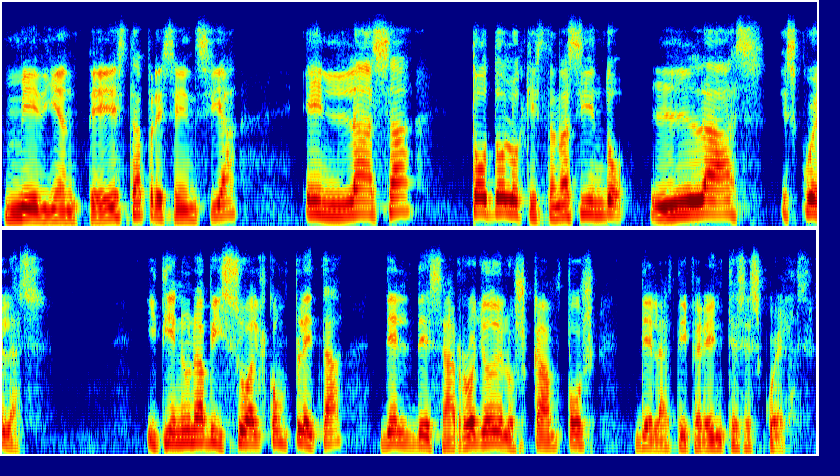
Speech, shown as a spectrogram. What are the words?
mediante esta presencia enlaza todo lo que están haciendo las escuelas y tiene una visual completa del desarrollo de los campos de las diferentes escuelas.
